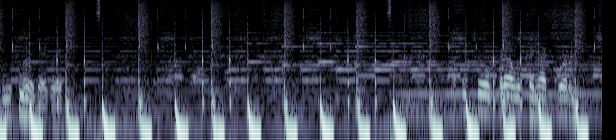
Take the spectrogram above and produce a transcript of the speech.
смешной такой. Украл у коня корм?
